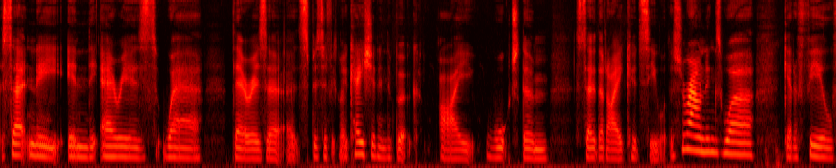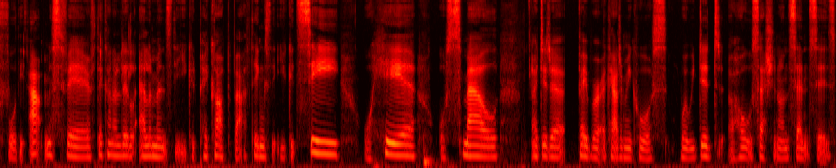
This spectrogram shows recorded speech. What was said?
Certainly in the areas where there is a, a specific location in the book. I walked them so that I could see what the surroundings were, get a feel for the atmosphere, if the kind of little elements that you could pick up about things that you could see or hear or smell. I did a Faber Academy course where we did a whole session on senses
